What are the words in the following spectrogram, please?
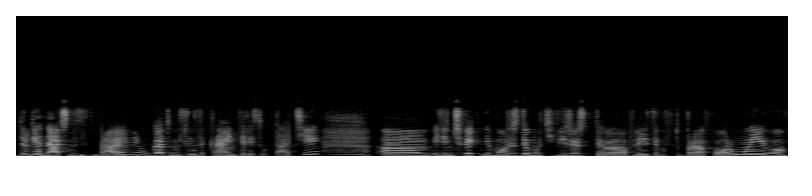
Другия начин да се справим е когато мислим за крайните резултати. А, един човек не можеш да мотивираш да влезе в добра форма и в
